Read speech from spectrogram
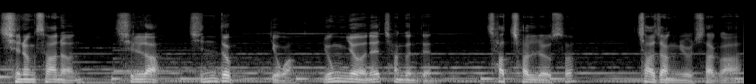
신흥사는 신라 진덕 여왕 6년에 창건된 사찰로서 자장률사가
